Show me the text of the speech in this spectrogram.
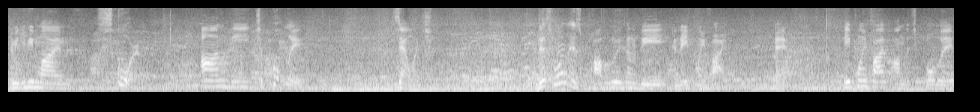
Let me give you my score on the Chipotle sandwich. This one is probably gonna be an 8.5, okay? 8.5 on the Chipotle.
